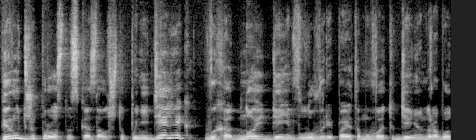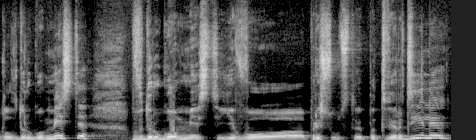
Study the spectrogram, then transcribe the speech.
Перуджи просто сказал, что понедельник – выходной день в Лувре, поэтому в этот день он работал в другом месте. В другом месте его присутствие подтвердили,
